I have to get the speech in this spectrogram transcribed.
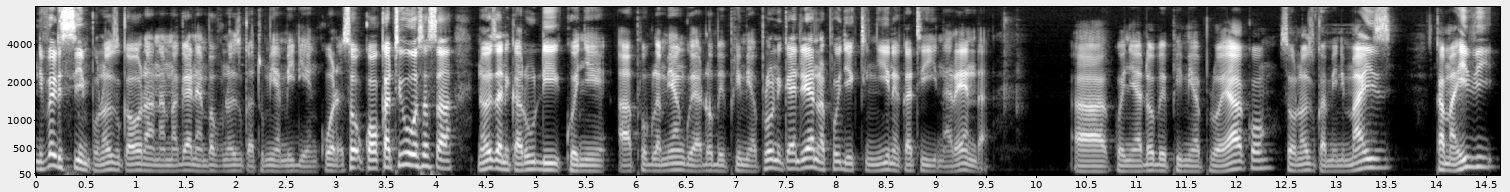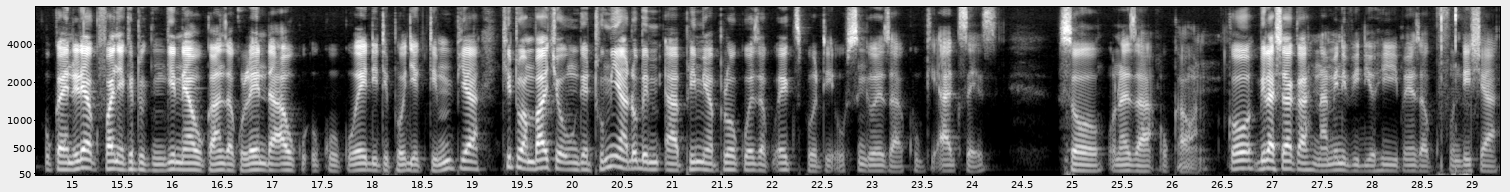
ni very simple. Unaweza ukaona namna gani ambavyo unaweza ukatumia media encoder. So kwa wakati huo sasa naweza nikarudi kwenye uh, programu yangu ya adobe premiere pro. Nikaendelea na project nyingine kati ina render uh, kwenye adobe premiere pro yako. So unaweza ukaminimize. Kama hivi ukaendelea kufanya kitu kingine au ukaanza kulenda au ku- ku- kuedit project mpya kitu ambacho ungetumia adobe uh, premiere pro kuweza kuexport usingeweza kukiaccess so unaweza ukaona kwao bila shaka naamini video hii imeweza kufundisha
